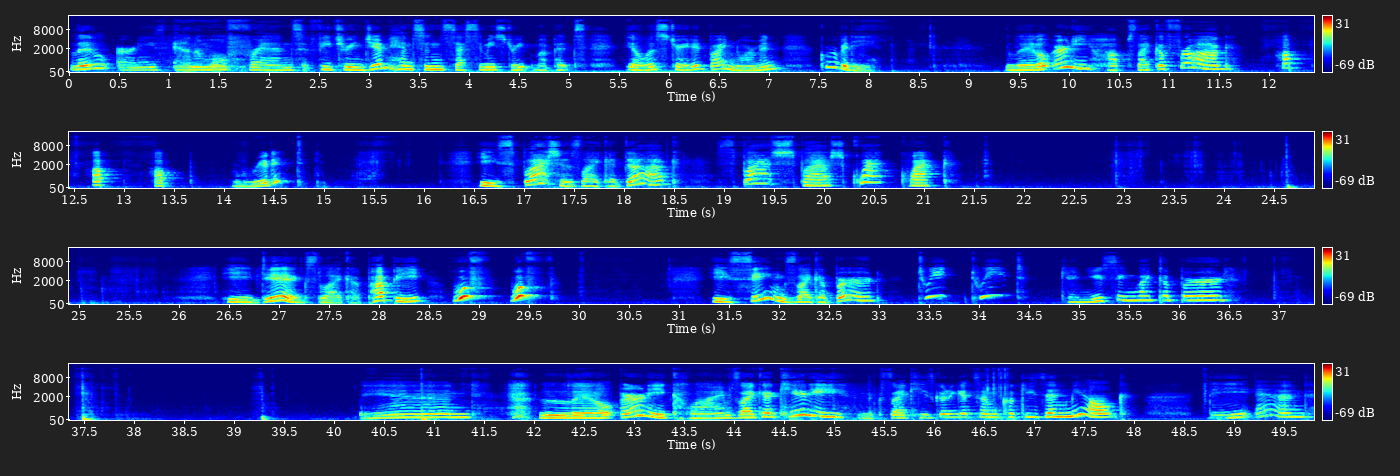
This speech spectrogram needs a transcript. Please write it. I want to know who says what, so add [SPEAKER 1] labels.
[SPEAKER 1] Little Ernie's Animal Friends featuring Jim Henson's Sesame Street Muppets, illustrated by Norman Gorbaty. Little Ernie hops like a frog. Hop, hop, hop, ribbit. He splashes like a duck. Splash, splash, quack, quack. He digs like a puppy. Woof. He sings like a bird. Tweet, tweet. Can you sing like a bird? And little Ernie climbs like a kitty. Looks like he's going to get some cookies and milk. The end.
